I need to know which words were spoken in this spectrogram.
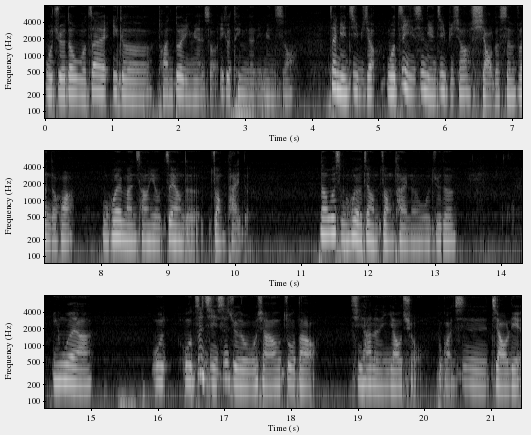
我觉得我在一个团队里面的时候，一个 team 的里面的时候，在年纪比较，我自己是年纪比较小的身份的话，我会蛮常有这样的状态的。那为什么会有这样的状态呢？我觉得，因为啊，我我自己是觉得我想要做到其他人要求，不管是教练，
